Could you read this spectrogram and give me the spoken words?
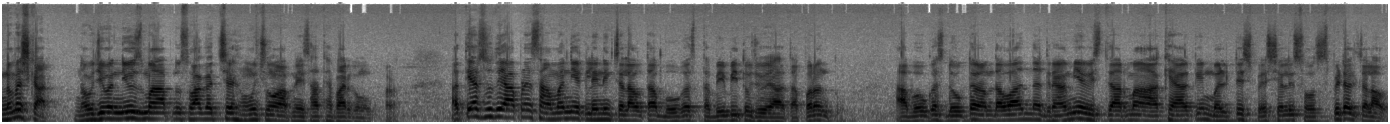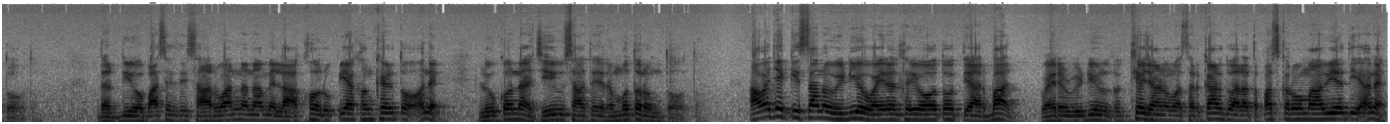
નમસ્કાર. નવજીવન ન્યૂઝમાં આપનું સ્વાગત છે. હું છું આપની સાથે ભાર્ગવ મુકવાણા. અત્યાર સુધી આપણે સામાન્ય ક્લિનિક ચલાવતા બોગસ તબીબી તો જોયા હતા, પરંતુ આ બોગસ ડૉક્ટર અમદાવાદના ગ્રામ્ય વિસ્તારમાં આખે આખી મલ્ટી સ્પેશિયલિસ્ટ હોસ્પિટલ ચલાવતો હતો. દર્દીઓ પાસેથી સારવારના નામે લાખો રૂપિયા ખંખેડતો અને લોકોના જીવ સાથે રમતો રમતો હતો. આવા જ કિસ્સાનો વીડિયો વાયરલ થયો હતો. ત્યારબાદ વાયરલ વિડીયોનું તથ્ય જાણવા સરકાર દ્વારા તપાસ કરવામાં આવી હતી અને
